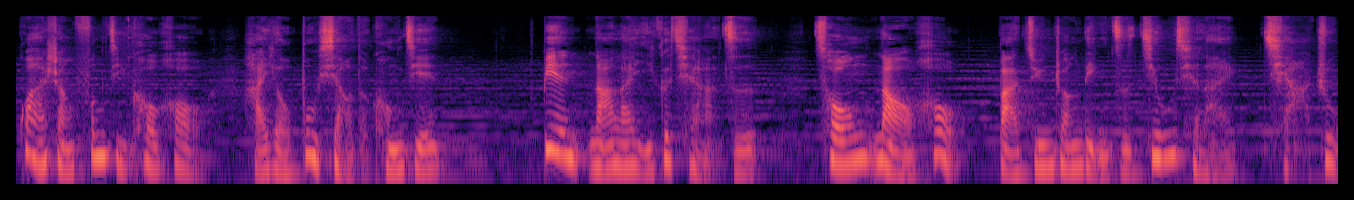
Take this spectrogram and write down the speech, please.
挂上风纪扣后还有不小的空间，便拿来一个卡子，从脑后把军装领子揪起来卡住，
